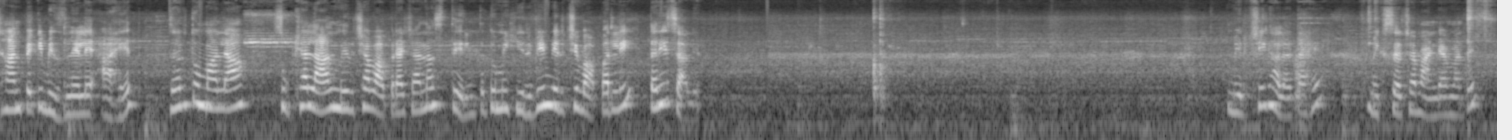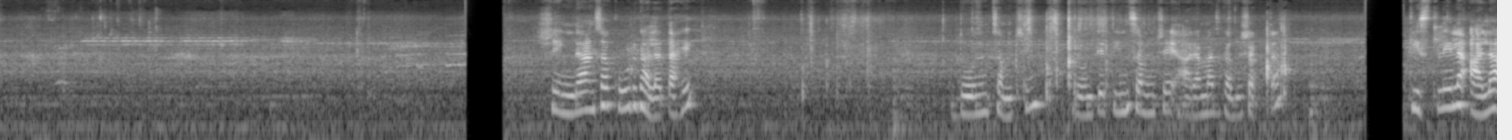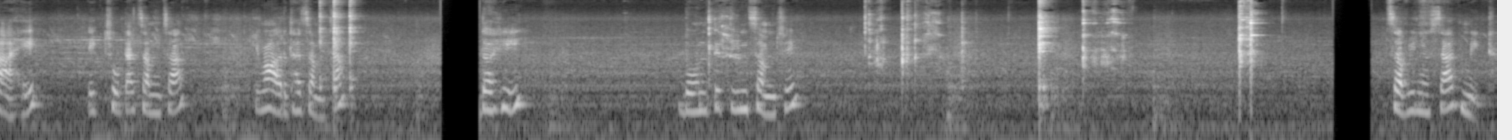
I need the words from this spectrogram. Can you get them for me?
छानपैकी भिजलेले आहेत. जर तुम्हाला सुक्या लाल मिरच्या वापरायच्या नसतील तर तुम्ही हिरवी मिरची वापरली तरी चालेल. मिरची घालत आहे मिक्सरच्या भांड्यामध्ये. शेंगदाण्याचा कूट घालत आहे. दोन चमचे दोन ते तीन चमचे आरामात घालू शकता. किसलेला आला आहे एक छोटा चमचा किंवा अर्धा चमचा. दही दोन ते तीन चमचे चवीनुसार मीठ.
